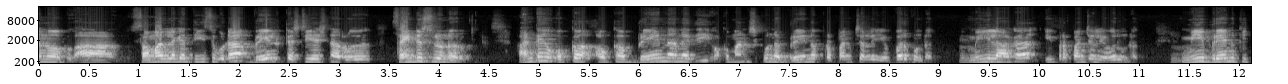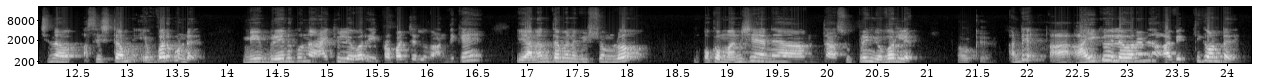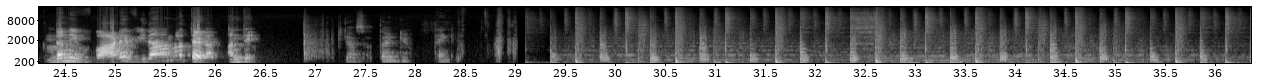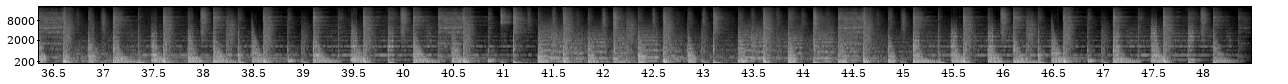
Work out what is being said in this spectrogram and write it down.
సమాధిలోకి తీసి కూడా బ్రెయిన్ టెస్ట్ చేసిన సైంటిస్టులు ఉన్నారు. అంటే ఒక ఒక బ్రెయిన్ అనేది ఒక మనిషికి ఉన్న బ్రెయిన్ ప్రపంచంలో ఎవరికి ఉండదు. మీలాగా ఈ ప్రపంచంలో ఎవరు ఉండదు. మీ బ్రెయిన్కి ఇచ్చిన సిస్టమ్ ఎవరికి ఉండదు. మీ బ్రెయిన్ కున్న ఐక్యూలు ఎవరు ఈ ప్రపంచంలో. అందుకే ఈ అనంతమైన విశ్వంలో ఒక మనిషి అనే అంత సుప్రీం ఎవరు లేరు. ఓకే. అంటే ఆ ఐక్యూలు ఎవరైనా ఆ వ్యక్తిగా ఉంటది. దాన్ని వాడే విధానంలో తేడా. అంతే. Thank you thank you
